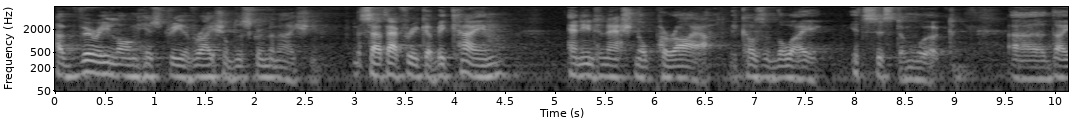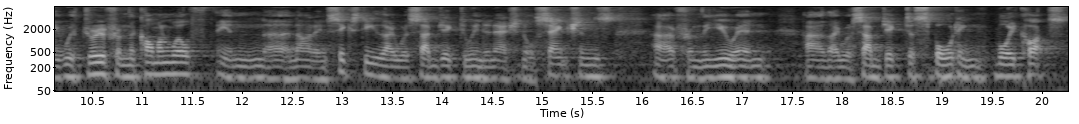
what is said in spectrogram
a very long history of racial discrimination. South Africa became an international pariah because of the way its system worked. Uh, they withdrew from the Commonwealth in uh, 1960. They were subject to international sanctions uh, from the UN. Uh, they were subject to sporting boycotts.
